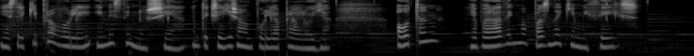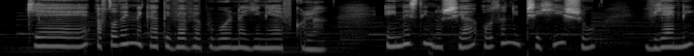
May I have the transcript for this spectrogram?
Η αστρική προβολή είναι στην ουσία, να το εξηγήσω με πολύ απλά λόγια, όταν για παράδειγμα πας να κοιμηθείς και αυτό δεν είναι κάτι βέβαια που μπορεί να γίνει εύκολα. Είναι στην ουσία όταν η ψυχή σου βγαίνει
